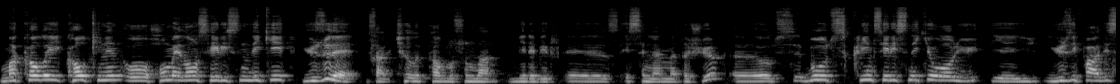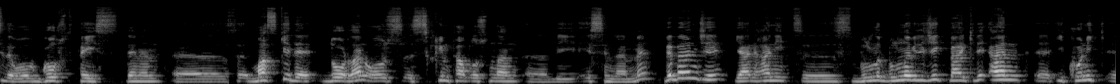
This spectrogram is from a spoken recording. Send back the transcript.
Macaulay Culkin'in o Home Alone serisindeki yüzü de misal çığlık tablosundan birebir e, esinlenme taşıyor. E, bu Scream serisindeki o y- yüz ifadesi de o ghost face denen e, maske de doğrudan o Scream tablosundan e, bir esinlenme. Ve bence yani hani e, buluna- bulunabilecek belki de en e, ikonik e,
